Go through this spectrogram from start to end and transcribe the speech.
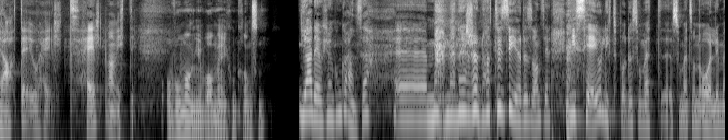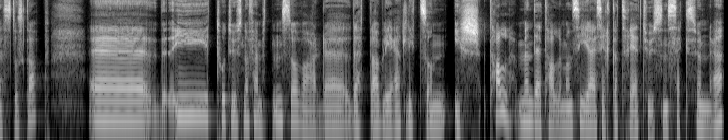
Ja, det er jo helt, helt vanvittig. Og hvor mange var med i konkurransen? Ja, det er jo ikke noen konkurranse, eh, men jeg skjønner at du sier det sånn. Vi ser jo litt på det som et, som et sånn årlig mesterskap. Eh, I 2015 så var det Dette blir et litt sånn ish-tall, men det tallet man sier er ca. 3600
